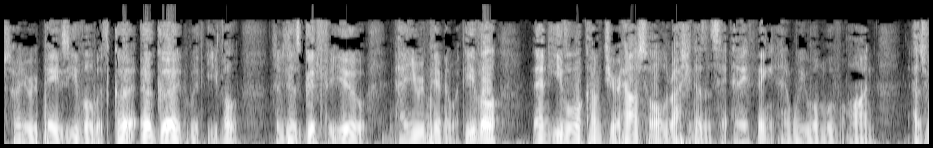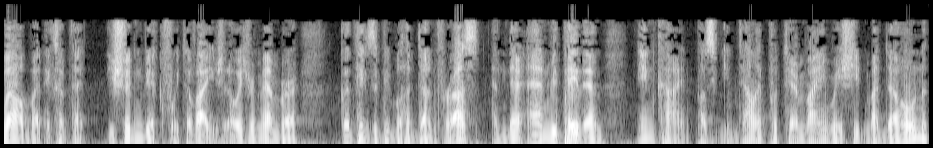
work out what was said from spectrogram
Somebody repays evil with good, uh, good with evil, somebody does good for you, and you repay them with evil, then evil will come to your household. Rashi doesn't say anything, and we will move on as well, but except that you shouldn't be a kfui tovai. You should always remember good things that people have done for us and and repay them in kind. Pasuk Poter Mayim Reshit Madon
